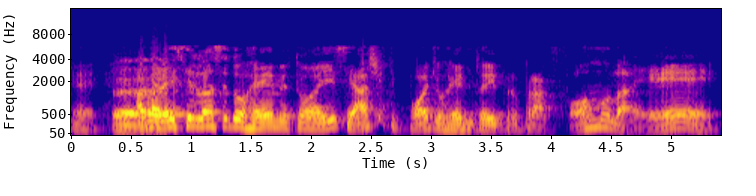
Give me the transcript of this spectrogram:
É. É. Agora, esse lance do Hamilton aí, você acha que pode o Hamilton ir para a Fórmula E?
